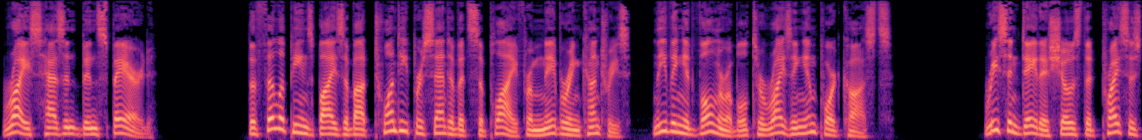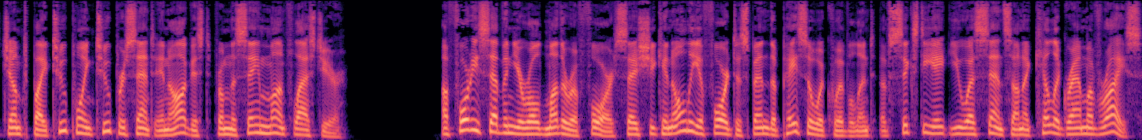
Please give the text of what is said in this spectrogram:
Rice hasn't been spared. The Philippines buys about 20% of its supply from neighboring countries, leaving it vulnerable to rising import costs. Recent data shows that prices jumped by 2.2% in August from the same month last year. A 47 year old mother of four says she can only afford to spend the peso equivalent of 68 US cents on a kilogram of rice.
